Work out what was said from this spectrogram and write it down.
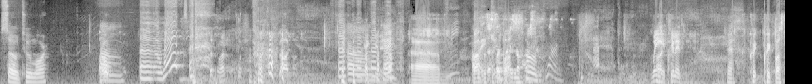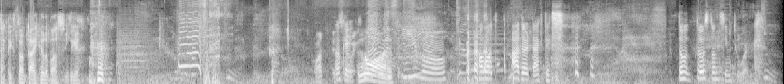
So two more. Um, Uh, what? What? God. um, okay. Um, well, That's the boss. Huh. Wing Oh, kill it. Yeah, quick, quick boss tactics. Don't die. Kill the boss. Easy game. What? is Okay. going on? That was evil. How about other tactics? Don't those don't seem to work.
